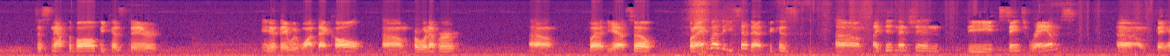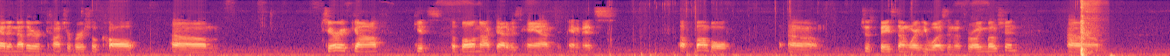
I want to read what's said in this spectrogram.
to snap the ball because they're, you know, they would want that call um, or whatever. Um, but yeah, so, but I am glad that you said that because um, I did mention the Saints Rams. Um, they had another controversial call. Um, Jared Goff gets the ball knocked out of his hand, and it's a fumble, um, just based on where he was in the throwing motion. Um,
